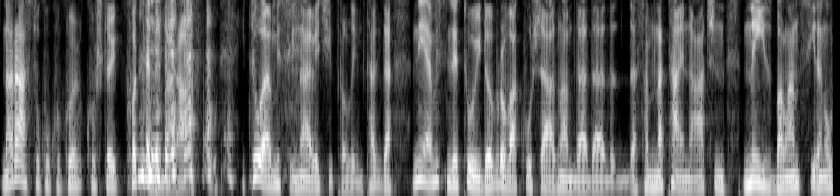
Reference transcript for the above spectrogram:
narastu ko, ko, ko, ko što je kod tebe narastu. I to je, ja mislim, najveći problem. Tako da, ne, ja mislim da je to i dobro ovako, ja znam, da, da, da, da sam na taj način neizbalansiran,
